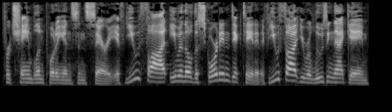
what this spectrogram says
for Chamblin putting in Sunseri. If you thought, even though the score didn't dictate it, if you thought you were losing that game,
